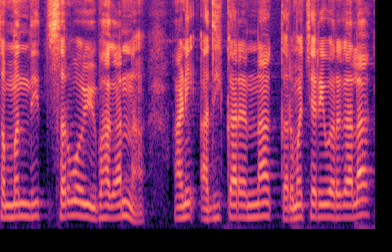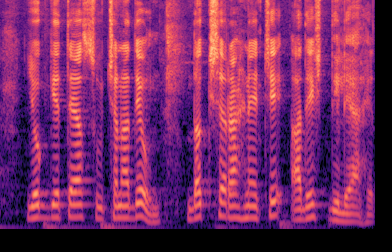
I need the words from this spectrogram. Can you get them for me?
संबंधित सर्व विभागांना आणि अधिकाऱ्यांना कर्मचारी वर्गाला योग्य त्या सूचना देऊन दक्ष राहण्याचे आदेश दिले आहेत.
